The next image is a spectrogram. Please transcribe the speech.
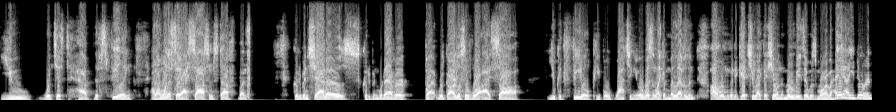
you would just have this feeling and i want to say i saw some stuff but could have been shadows could have been whatever but regardless of what i saw you could feel people watching you it wasn't like a malevolent oh i'm going to get you like they show in the movies it was more of a hey how you doing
